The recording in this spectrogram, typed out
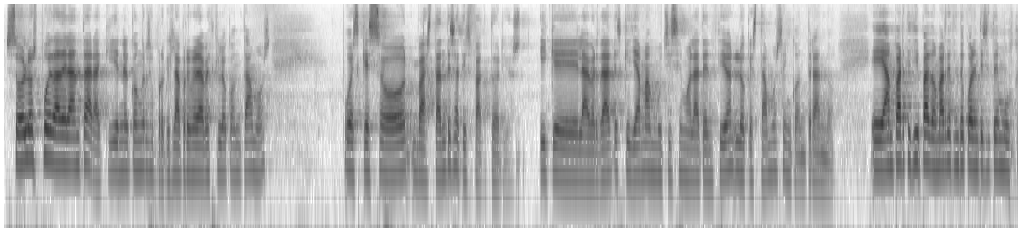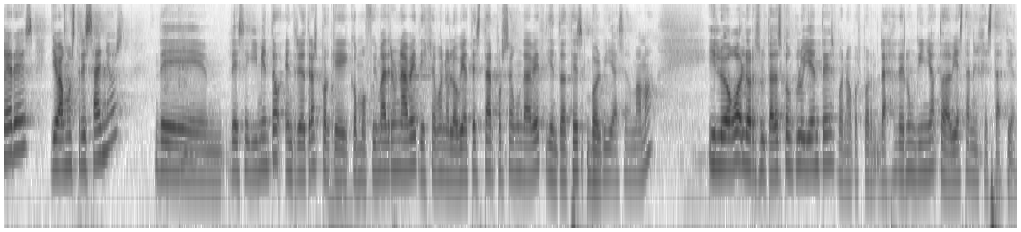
solo os puedo adelantar aquí en el Congreso, porque es la primera vez que lo contamos, pues que son bastante satisfactorios y que la verdad es que llama muchísimo la atención lo que estamos encontrando. Eh, han participado más de 147 mujeres, llevamos tres años de, seguimiento, entre otras porque como fui madre una vez dije, bueno, lo voy a testar por segunda vez y entonces volví a ser mamá. Y luego los resultados concluyentes, bueno, pues por hacer un guiño, todavía están en gestación.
